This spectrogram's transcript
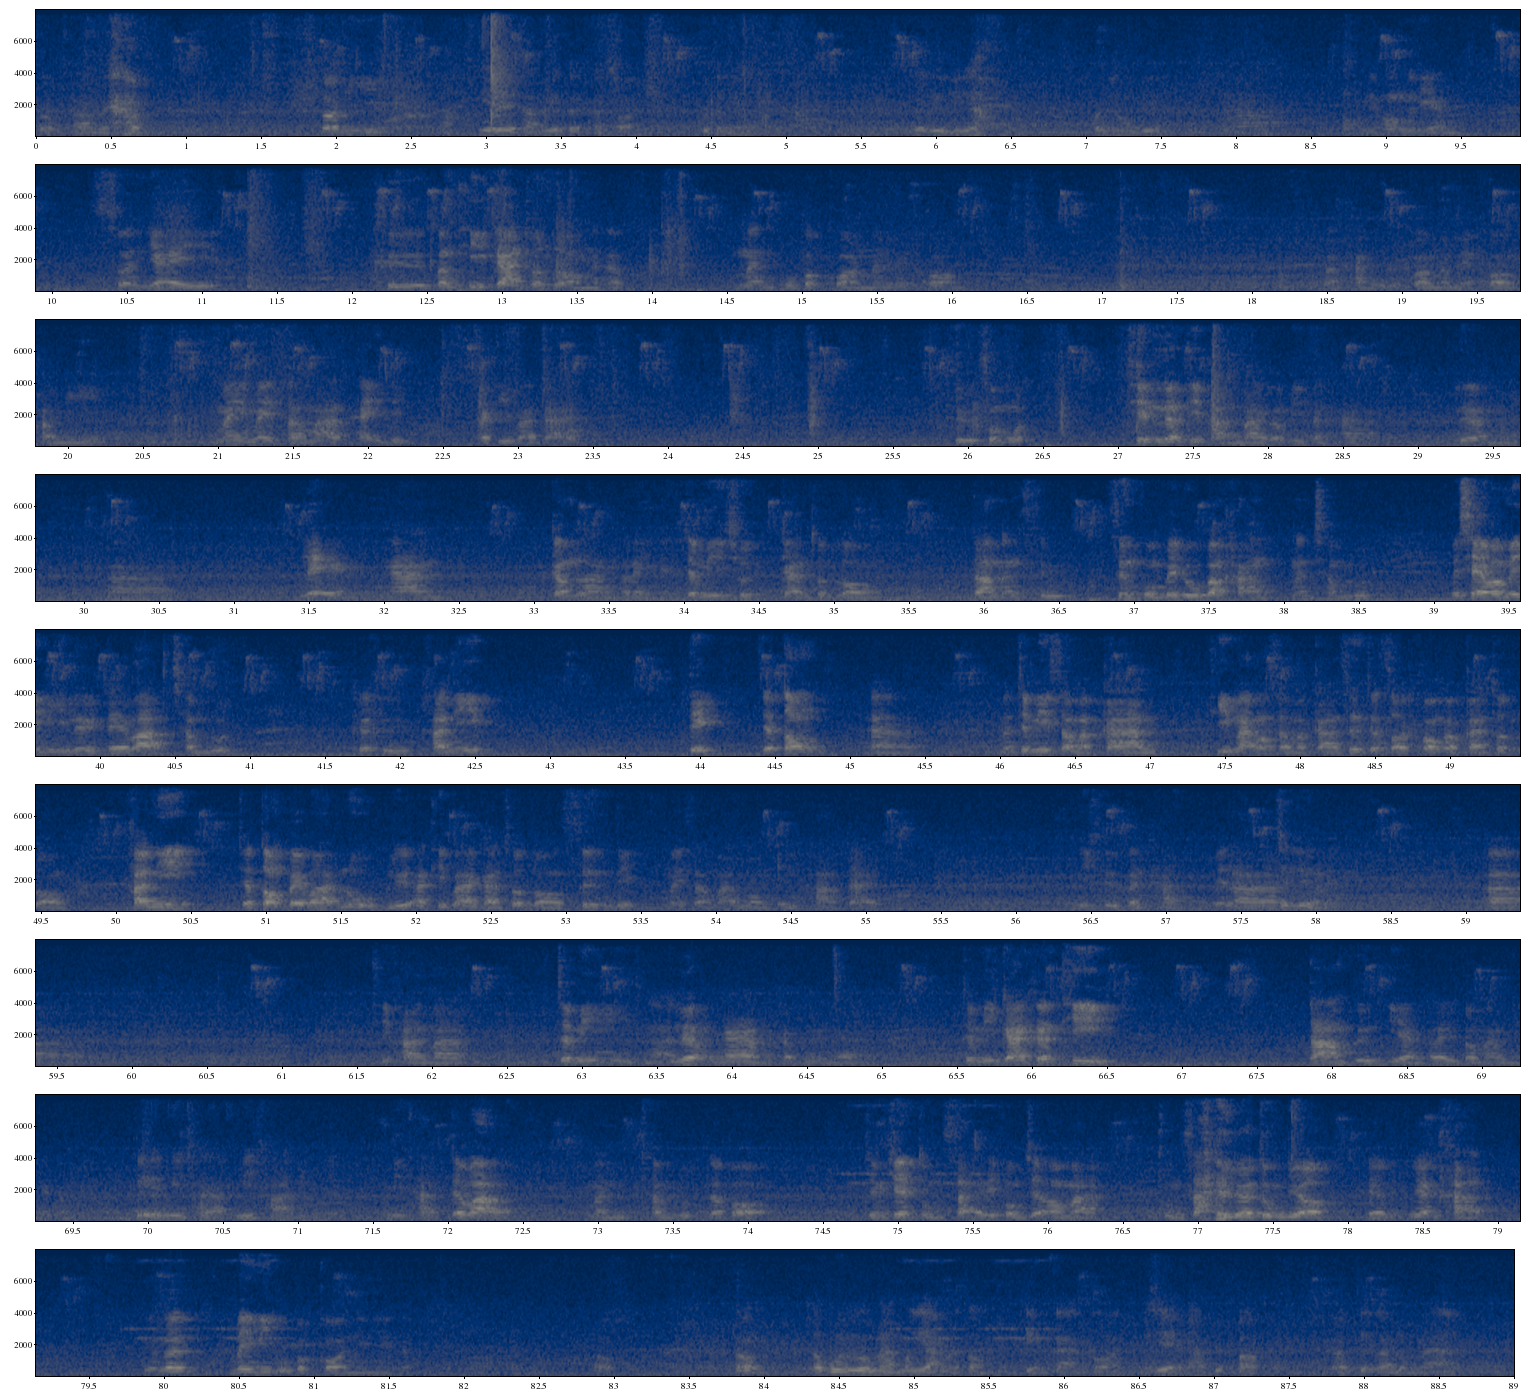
สอบถามเลยครับ ตอนนี้ มีอะไรถามเกี่ยวกับการสอนพูดถึงเรื่องเรื่องอื่นหรือยังคนในห้องเรียนในห้องเรียน ส่วนใหญ่คือบางทีการทดลองนะครับ มันอุปกรณ์มันไม่พร้อมบางครั้งอุปกรณ์มันไม่พร้อมคราวนี้ ไม่ไม่สามารถให้เด็กปฏิบัติได้ คือสมมุติเช่นเรื่องที่ผ่านมาก็มีปัญหาเรื่องอแรงงาน กำลังอะไรเงี้ยจะมีชุดการทดลองตามหนังสือ ซึ่งผมไปดูบางครั้งมันชำรุด ไม่ใช่ว่าไม่มีเลยแต่ว่าชำรุด ก็คือคราวนี้เด็กจะต้องอามันจะมีสมการที่มาของสมการ ซึ่งจะสอดคล้องกับการทดลอง คราวนี้จะต้องไปวาดรูปหรืออธิบายการทดลอง ซึ่งเด็กไม่สามารถมองเห็นภาพได้ นี่คือปัญหาเวลา จะเรื่องอะไร อ่าที่ผ่านมา จะมีงานเรื่องงานกับเรื่องงาน จะมีการเคลื่อนที่ตามพื้นเอียงอะไรประมาณนี้ครับเก๋มีฐานมีฐานอยู่เนี่ยมีถาดแต่ว่ามันชำรุดแล้วก็อย่างเช่นถุงทรายที่ผมจะเอามาถุงทรายเหลือถุงเดียวแถมยังขาดแล้วก็ไม่มีอุปกรณ์อย่างนี้ครับเราเราพูดตรงนั้นบางอย่างเราต้องเตรียมการก่อน ไม่ใช่งานปุ๊บปั๊บต้องเตรียมการลวงหน้า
